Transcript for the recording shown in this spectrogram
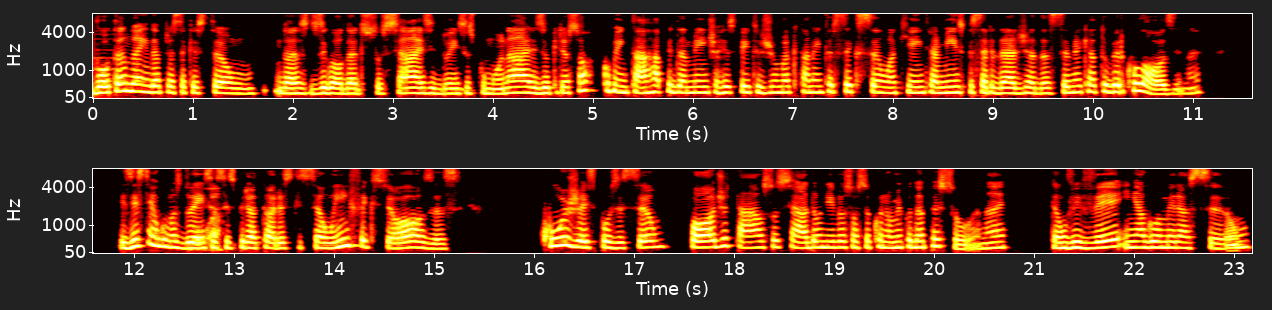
Voltando ainda para essa questão das desigualdades sociais e doenças pulmonares, eu queria só comentar rapidamente a respeito de uma que está na intersecção aqui entre a minha especialidade e a da SAMIA, que é a tuberculose, né? Existem algumas doenças Boa. respiratórias que são infecciosas, cuja exposição pode estar tá associada ao nível socioeconômico da pessoa, né? Então, viver em aglomeração,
